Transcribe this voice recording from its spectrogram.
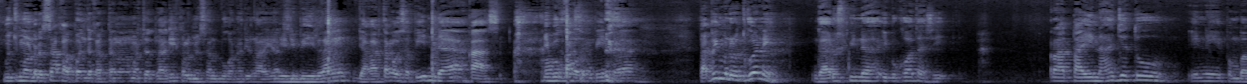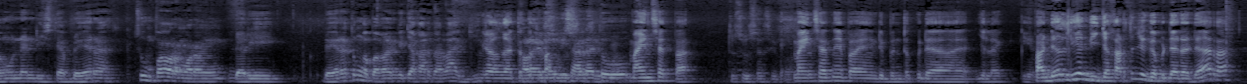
Gue cuma resah kapan Jakarta nggak macet lagi kalau misal bukan hari raya Jadi sih. dibilang Jakarta nggak usah pindah. kas ibu kota yang pindah. Tapi menurut gua nih nggak harus pindah ibu kota sih. ratain aja tuh ini pembangunan di setiap daerah. Sumpah orang-orang dari daerah tuh nggak bakalan ke Jakarta lagi. Nggak, nggak, Kalau emang di sana tuh mindset pak Itu susah sih, Pak. mindsetnya pak yang dibentuk udah jelek Iya, padahal dia di Jakarta juga berdarah-darah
